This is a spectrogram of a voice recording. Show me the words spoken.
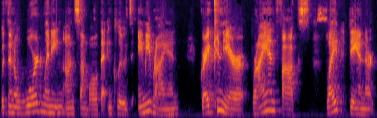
with an award winning ensemble that includes Amy Ryan, Greg Kinnear, Brian Cox, Blythe Danner,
